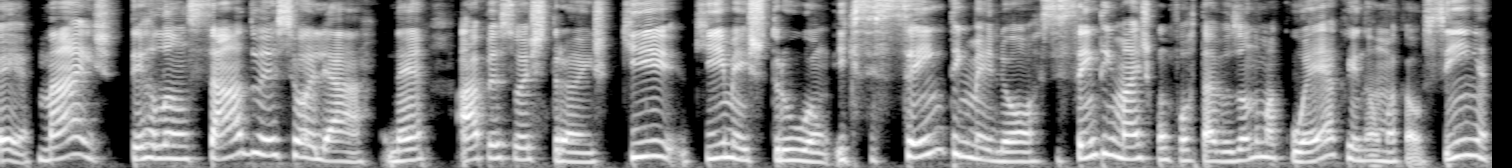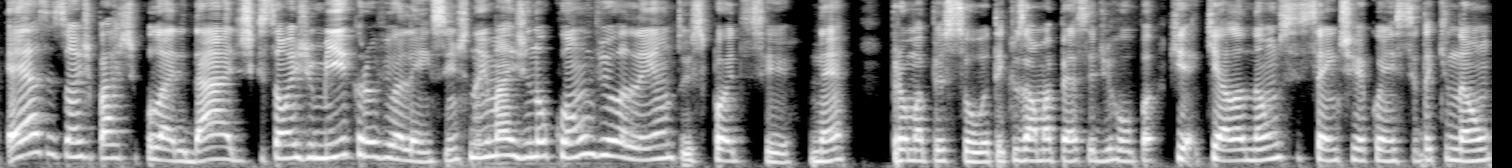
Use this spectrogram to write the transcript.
É. Mas ter lançado esse olhar, né, a pessoas trans que, que menstruam e que se sentem melhor, se sentem mais confortáveis usando uma cueca e não uma calcinha, essas são as particularidades que são as de microviolência. A gente não imagina o quão violento isso pode ser, né? Para uma pessoa, ter que usar uma peça de roupa que, que ela não se sente reconhecida, que não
